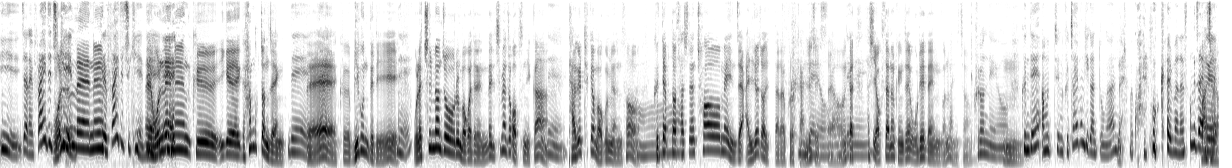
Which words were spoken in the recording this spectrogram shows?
이 있잖아요. 프라이드 치킨. 원래는 그래, 프라이드 치킨. 네, 네 원래는 네. 그 이게 그 한국 전쟁 네. 때그 미군들이 네. 원래 칠면조를 먹어야 되는데 칠면조가 없으니까 네. 닭을 튀겨 먹으면서 어. 그때부터 사실은 처음에 이제 알려져 있다라고 그렇게 그래요. 알려져 있어요. 그러니까 네. 사실 역사는 굉장히 오래된 건 아니죠. 그렇네요. 음. 근데 아무튼 그 짧은 기간 동안 정말 괄목할 만한 성장을 맞아요.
